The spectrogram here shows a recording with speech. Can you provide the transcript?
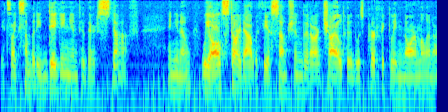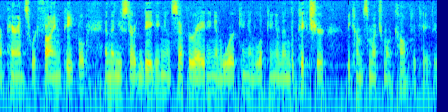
It's like somebody digging into their stuff. And you know, we all start out with the assumption that our childhood was perfectly normal and our parents were fine people. And then you start digging and separating and working and looking, and then the picture becomes much more complicated.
